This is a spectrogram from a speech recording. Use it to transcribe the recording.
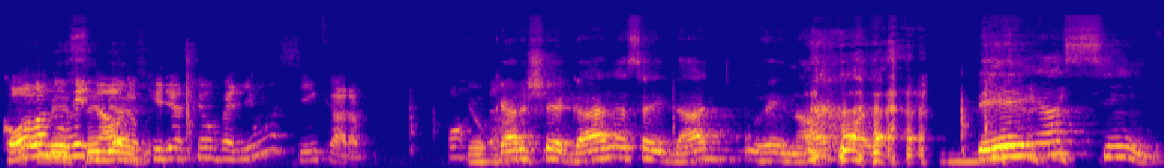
Cola no Reinaldo, minha... eu queria ser um velhinho assim, cara. Fortão. Eu quero chegar nessa idade do Reinaldo bem assim.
